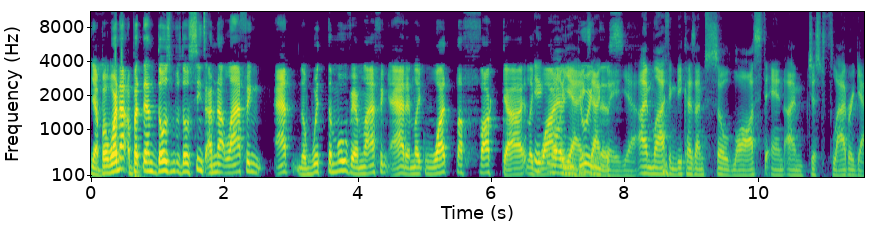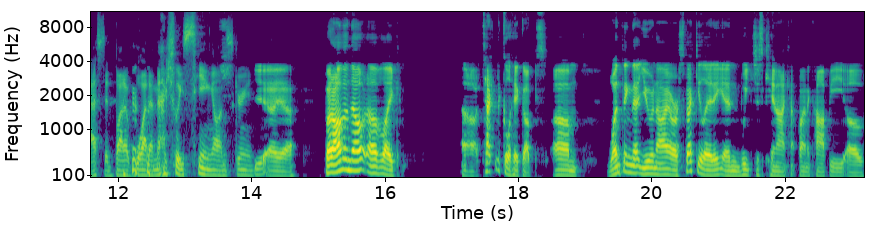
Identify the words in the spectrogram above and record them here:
Yeah but we're not but then those those scenes i'm not laughing at the with the movie i'm laughing at him. like what the fuck guy like It- why well, are yeah, you doing exactly. this Yeah, I'm laughing because I'm so lost and I'm just flabbergasted by what I'm actually seeing on screen. Yeah, yeah. But on the note of like uh, technical hiccups, um, one thing that you and I are speculating, and we just cannot find a copy of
